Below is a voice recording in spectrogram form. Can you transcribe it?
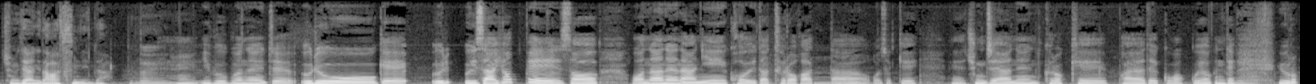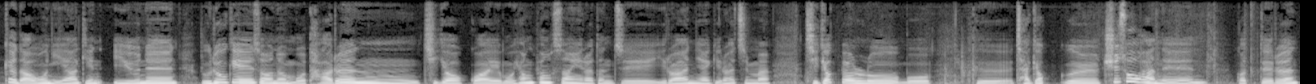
중재안이 나왔습니다. 네. 네. 이 부분은 이제 의료계 의사협회에서 원하는 안이 거의 다 들어갔다. 음. 어저께 예, 중재안은 그렇게 봐야 될 것 같고요. 근데 네. 이렇게 나온 이야기 이유는 의료계에서는 뭐 다른 직역과의 뭐 형평성이라든지 이러한 이야기를 하지만 직역별로 뭐 그 자격을 취소하는 것들은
